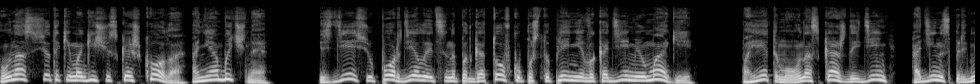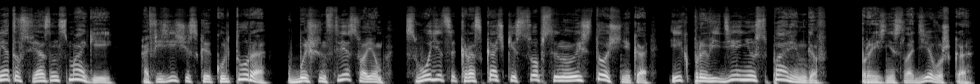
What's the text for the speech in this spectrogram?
У нас все-таки магическая школа, а не обычная. Здесь упор делается на подготовку поступления в Академию магии. Поэтому у нас каждый день один из предметов связан с магией, а физическая культура в большинстве своем сводится к раскачке собственного источника и к проведению спаррингов», произнесла девушка,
